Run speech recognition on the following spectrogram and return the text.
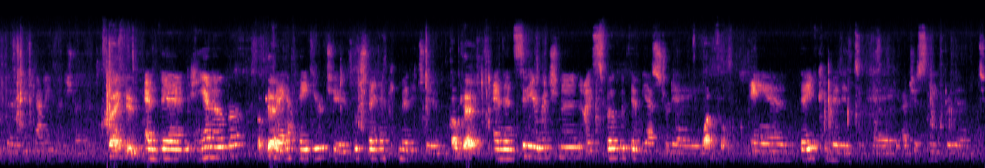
the new county administrator. thank you, And then Hanover, okay, they have paid year two, which they have committed to. okay, And then City of Richmond, I spoke with them yesterday, wonderful, and they've committed to pay. I just need for them to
